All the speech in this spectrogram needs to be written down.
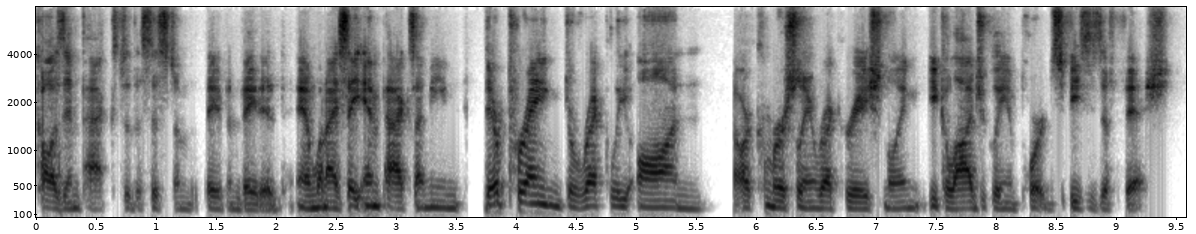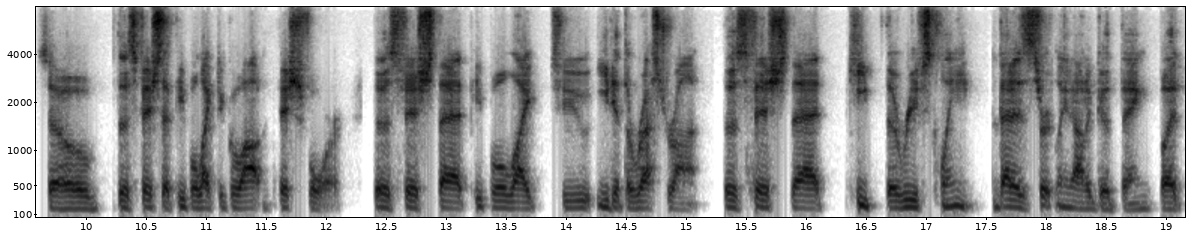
cause impacts to the system that they've invaded. And when I say impacts, I mean they're preying directly on our commercially and recreationally and ecologically important species of fish. So those fish that people like to go out and fish for, those fish that people like to eat at the restaurant, those fish that keep the reefs clean. That is certainly not a good thing, but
